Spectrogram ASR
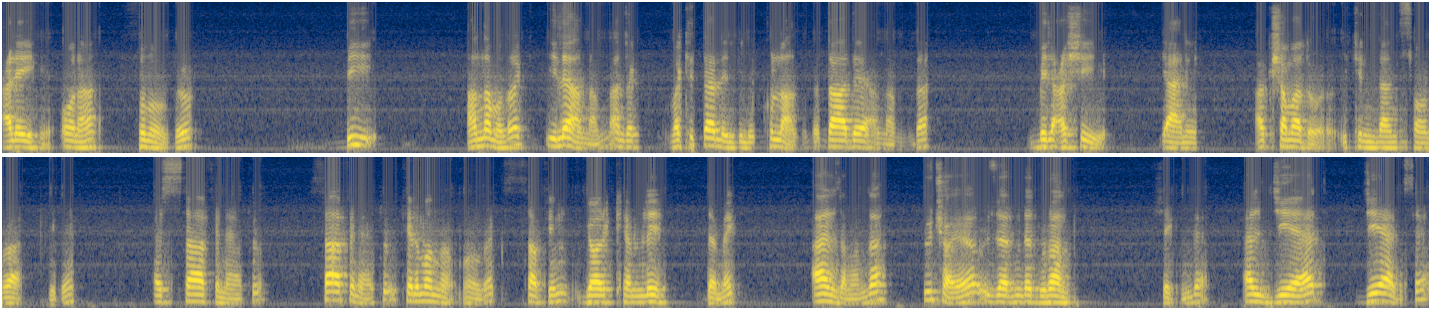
aleyhi ona sunuldu. Bir anlam olarak ile anlamında ancak vakitlerle ilgili kullanıldığında dade anlamında bil aşiyi yani akşama doğru ikinden sonra gibi es-safinetu safinetu kelime anlamı olarak safin görkemli demek. Aynı zamanda üç ayağı üzerinde duran şeklinde. El ciyad ciyad ise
